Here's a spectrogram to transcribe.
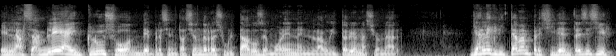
en la asamblea incluso de presentación de resultados de Morena en el Auditorio Nacional, ya le gritaban presidenta, es decir,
